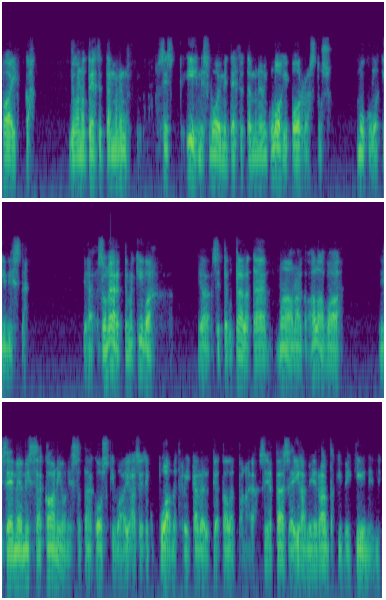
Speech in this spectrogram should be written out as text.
paikka, johon on tehty tämmöinen, siis ihmisvoimin tehty tämmöinen niin lohiporrastus mukulakivistä. Ja se on äärettömän kiva. Ja sitten kun täällä tämä maa on aika alavaa, niin se ei mene missään kanjonissa tämä koski, vaan ihan siis niin puoli metriä kävelytiä talepana ja siihen pääsee ihan niihin rantakiviin kiinni. Niin.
